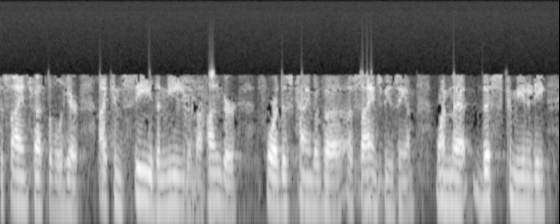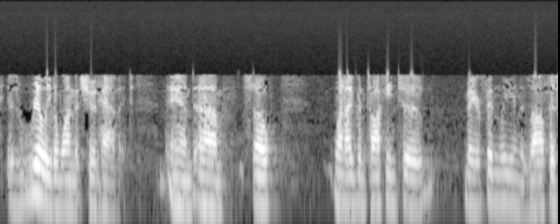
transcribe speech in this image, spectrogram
the science festival here, I can see the need and the hunger for this kind of a, a science museum, one that this community is really the one that should have it. And um, so when I've been talking to Mayor Finley and his office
